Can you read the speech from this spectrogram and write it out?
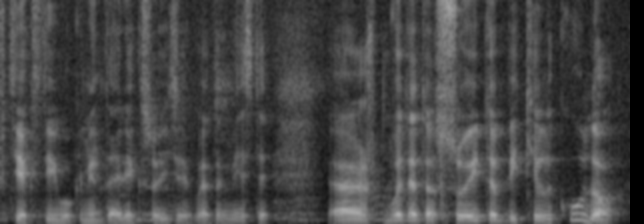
в тексте его комментария к Сойте в этом месте, вот это Сойта Бекилкуло, Э, э,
